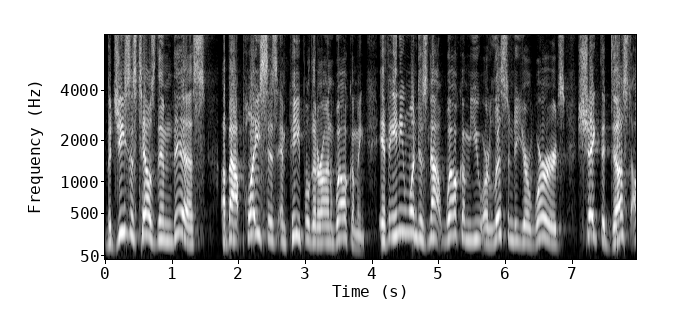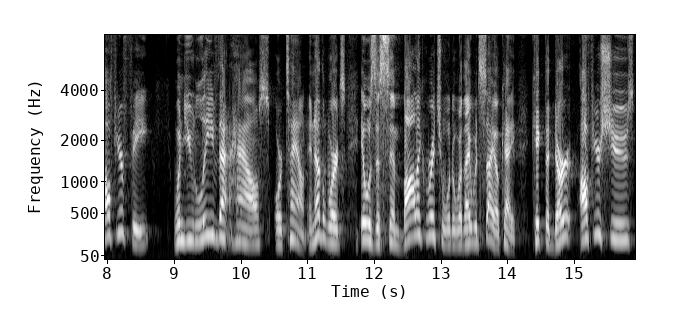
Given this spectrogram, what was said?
But Jesus tells them this about places and people that are unwelcoming. If anyone does not welcome you or listen to your words, shake the dust off your feet when you leave that house or town. In other words, it was a symbolic ritual to where they would say, okay, kick the dirt off your shoes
